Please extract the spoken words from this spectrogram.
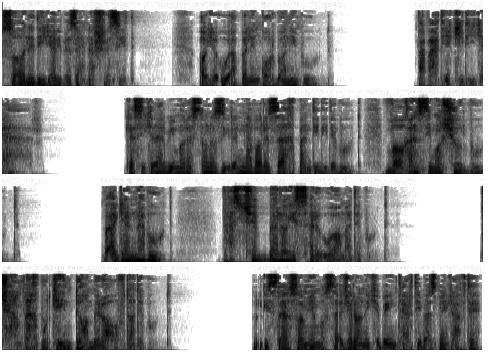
سوال دیگری به ذهنش رسید. آیا او اولین قربانی بود؟ و بعد یکی دیگر؟ کسی که در بیمارستان و زیر نوار زخم بندی دیده بود واقعا سیما شول بود؟ و اگر نبود پس چه بلای سر او آمده بود؟ وقت بود که این دام به راه افتاده بود. لیست اسامی مستجرانی که به این ترتیب از بین رفته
